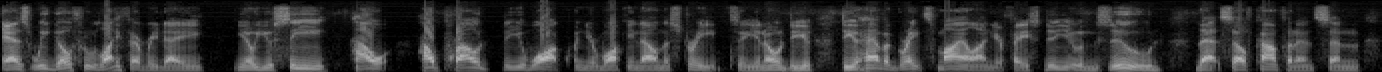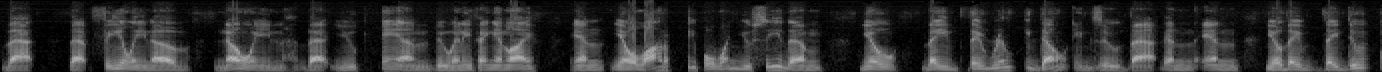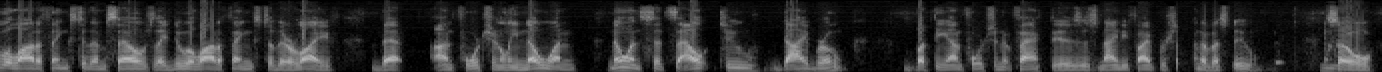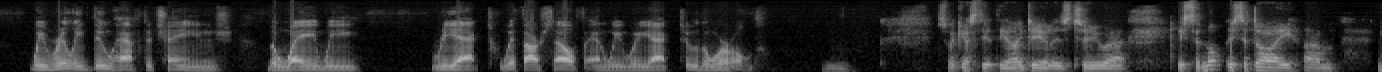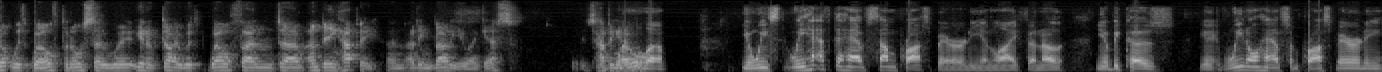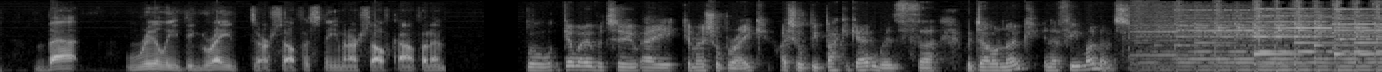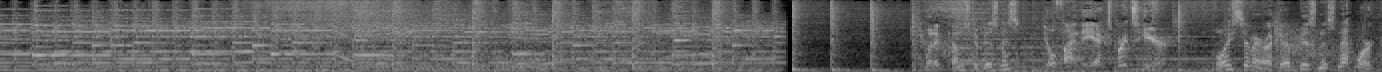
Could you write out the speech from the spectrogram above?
as we go through life every day, you know, you see how how proud do you walk when you're walking down the street? So, you know, do you do you have a great smile on your face? Do you exude that self confidence and that that feeling of knowing that you can do anything in life? And you know, a lot of people when you see them, you know, they they really don't exude that, and and you know they they do a lot of things to themselves. They do a lot of things to their life that unfortunately no one no one sets out to die broke, but the unfortunate fact is, is 95% of us do. Mm. So we really do have to change the way we react with ourselves and we react to the world. Mm. So I guess the, the ideal is to uh, is to not is to die um, not with wealth, but also you know die with wealth and um, and being happy and adding value. I guess it's having well, it all. Uh, you know, we we have to have some prosperity in life, and uh, you know, because if we don't have some prosperity, that really degrades our self esteem and our self confidence. we'll go over to a commercial break. I shall be back again with uh, with Darrell Knoch in a few moments. When it comes to business, you'll find the experts here. Voice America Business Network.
